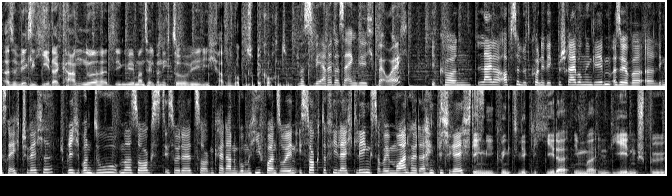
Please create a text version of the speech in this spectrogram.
also wirklich jeder kann, nur halt irgendwie man selber nicht. So wie ich Haferflockensuppe kochen zum Beispiel. Was wäre das eigentlich bei euch? Ich kann leider absolut keine Wegbeschreibungen geben. Also ich habe eine Links-Rechts-Schwäche. Sprich, wenn du mir sagst, ich soll dir jetzt sagen, keine Ahnung, wo wir hinfahren sollen, ich sag da vielleicht links, aber ich meine halt eigentlich rechts. Irgendwie gewinnt wirklich jeder immer in jedem Spiel,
